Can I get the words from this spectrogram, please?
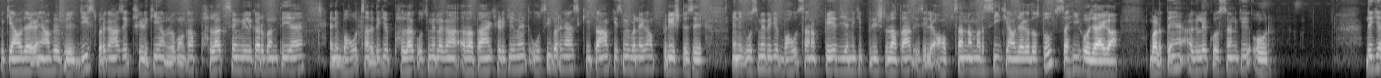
तो क्या हो जाएगा यहाँ पे पेज जिस प्रकार से खिड़की हम लोगों का फलक से मिलकर बनती है, यानी बहुत सारे देखिए फलक उसमें लगा रहता है खिड़की में तो उसी प्रकार से किताब किसमें बनेगा? पृष्ठ से। यानी कि उसमें देखिए बहुत सारा पेज यानी कि पृष्ठ रहता है तो इसीलिए ऑप्शन नंबर सी क्या हो जाएगा दोस्तों? सही हो जाएगा। बढ़ते हैं अगले क्वेश्चन की ओर। देखिए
